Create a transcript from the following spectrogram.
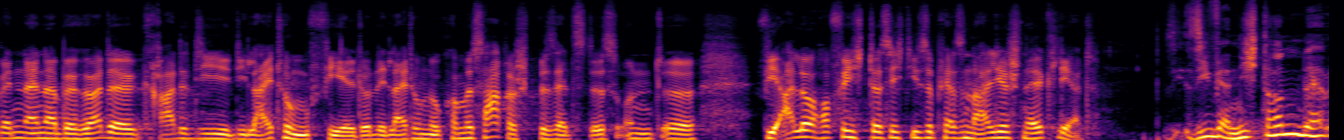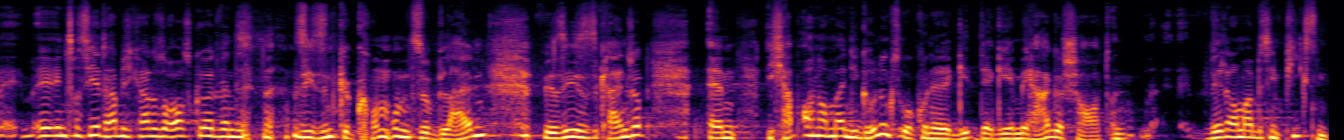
wenn einer Behörde gerade die, die Leitung fehlt oder die Leitung nur kommissarisch besetzt ist und äh, wie alle hoffe ich, dass sich diese Personalie schnell klärt. Sie, Sie wären nicht dran äh, interessiert, habe ich gerade so rausgehört, wenn Sie, Sie sind gekommen, um zu bleiben. Für Sie ist es kein Job. Ähm, ich habe auch noch mal in die Gründungsurkunde der GmbH geschaut und will noch mal ein bisschen pieksen.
